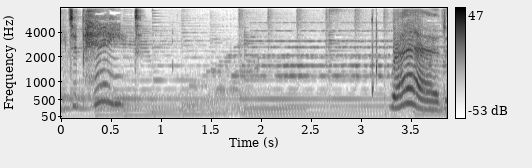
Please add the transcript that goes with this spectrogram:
time to paint. Red.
